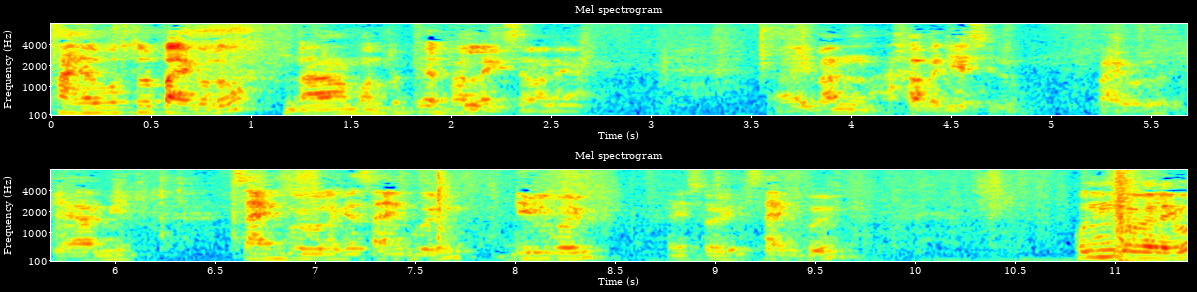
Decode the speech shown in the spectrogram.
ফাইনেল বস্তুটো পাই গ'লো। মনটো বিৰাট ভাল লাগিছে মানে। ইমান আশাবাদী আছিলোঁ। পাই গ'লো। এতিয়া আমি চাইন কৰিব লাগে চাইন কৰিম ডিল কৰিম। কোনখিনি কৰিব লাগিব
